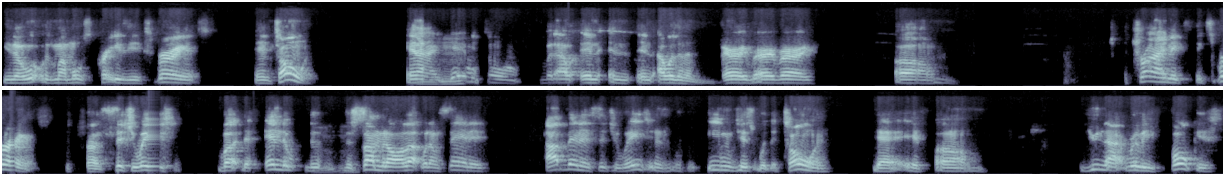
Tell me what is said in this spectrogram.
you know, what was my most crazy experience in towing? and mm-hmm. I gave it to him. But I and, and and I was in a very very very um trying experience uh, situation. But the end of the, mm-hmm. to sum it all up, what I'm saying is I've been in situations with, even just with the towing that if um you're not really focused,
